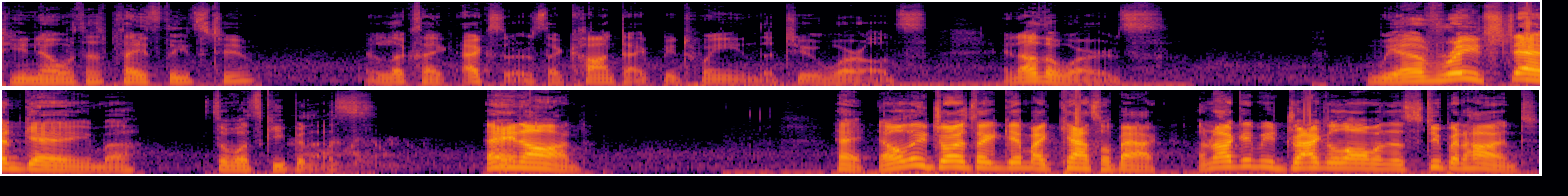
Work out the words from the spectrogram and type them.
Do you know what this place leads to? It looks like Exor is the contact between the two worlds. In other words, we have reached endgame. So what's keeping us? Hang on. Hey, I only join so I can get my castle back. I'm not to be dragged along on this stupid hunt.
